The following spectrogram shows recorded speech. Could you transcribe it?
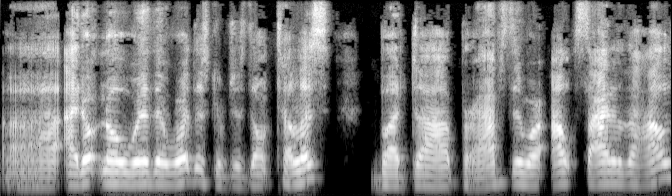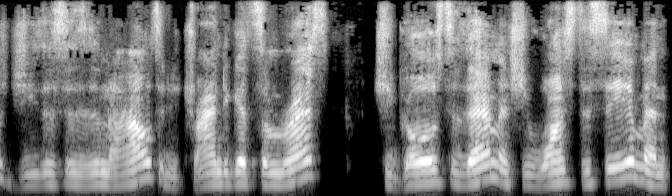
Uh, I don't know where they were. The scriptures don't tell us, but uh, perhaps they were outside of the house. Jesus is in the house and he's trying to get some rest. She goes to them and she wants to see him. And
